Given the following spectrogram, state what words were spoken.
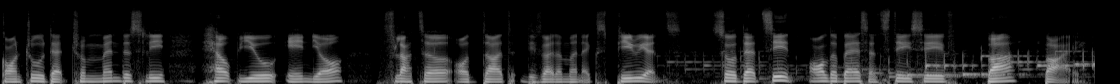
gone through that tremendously help you in your Flutter or Dart development experience. So that's it. All the best and stay safe. Bye bye.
